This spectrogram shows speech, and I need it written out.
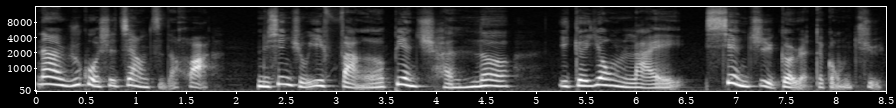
那如果是这样子的话，女性主义反而变成了一个用来限制个人的工具。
